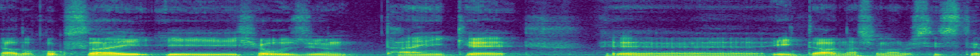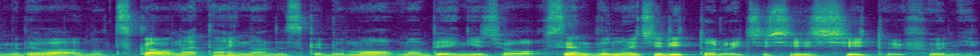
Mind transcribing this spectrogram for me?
あの国際標準単位系、えー、インターナショナルシステムではあの使わない単位なんですけども、まあ、便宜上1000分の1リットル 1cc というふうに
